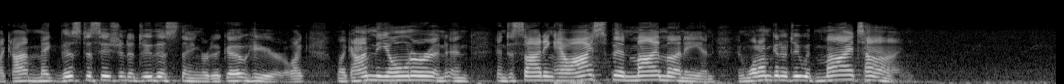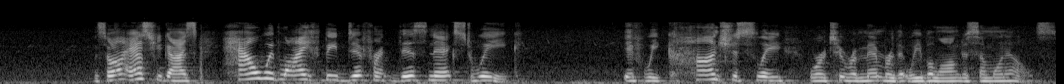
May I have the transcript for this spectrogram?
Like I make this decision to do this thing or to go here. Like like I'm the owner and, and, and deciding how I spend my money and, and what I'm going to do with my time. And so I'll ask you guys, how would life be different this next week if we consciously were to remember that we belong to someone else?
